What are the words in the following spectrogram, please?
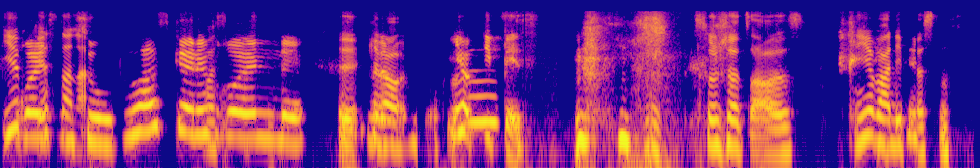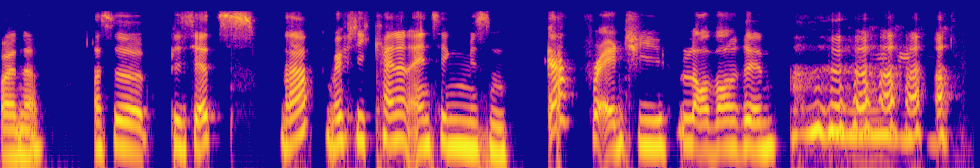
ich hab Freunde gestern- so. Du hast keine Was- Freunde. Äh, genau, ich habe die besten. so schaut's aus. Habe auch die besten Freunde. Also bis jetzt, na, möchte ich keinen einzigen missen. Ja, Frenchie-Loverin.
